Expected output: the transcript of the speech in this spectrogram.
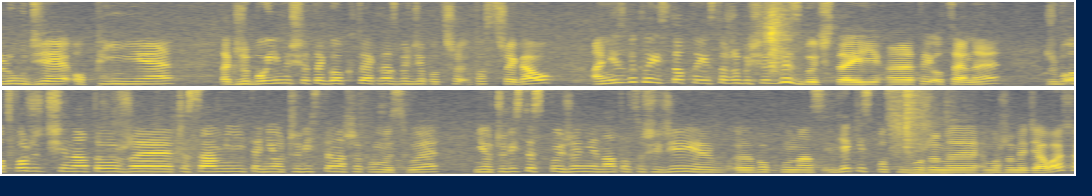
ludzie, opinie, także boimy się tego, kto jak nas będzie postrzegał, a niezwykle istotne jest to, żeby się wyzbyć tej, e, tej oceny, żeby otworzyć się na to, że czasami te nieoczywiste nasze pomysły, nieoczywiste spojrzenie na to, co się dzieje wokół nas i w jaki sposób możemy, możemy działać,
